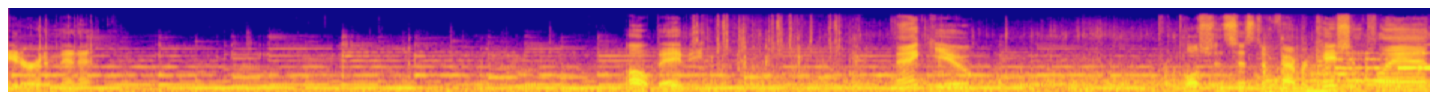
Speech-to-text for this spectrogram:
computer in a minute. Oh, baby. Thank you. Propulsion system fabrication plan.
